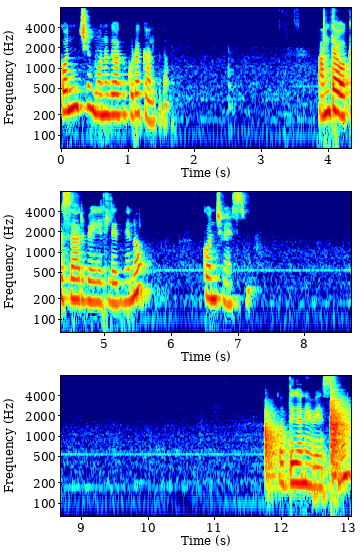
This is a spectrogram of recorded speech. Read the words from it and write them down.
కొంచెం మునగాకు కూడా కలుపుదాం. అంతా ఒకసారి వేయట్లేదు నేను కొంచెం వేస్తున్నా. కొద్దిగానే వేస్తున్నా.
